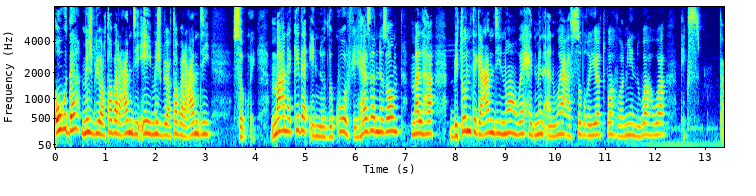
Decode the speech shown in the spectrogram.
O ده مش بيعتبر عندي إيه مش بيعتبر عندي صبغي. معنى كده إن الذكور في هذا النظام مالها بتنتج عندي نوع واحد من أنواع الصبغيات وهو مين؟ وهو X. طيب.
